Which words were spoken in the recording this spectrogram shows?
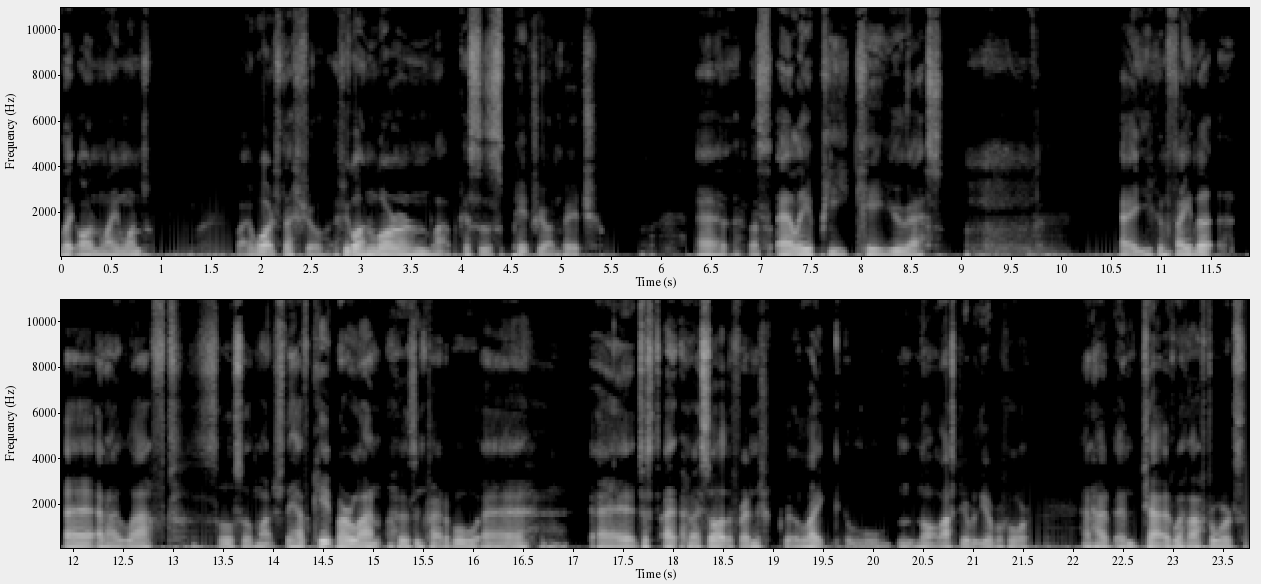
like online ones. But I watched this show. If you go on Lauren Lapkus's Patreon page, uh, that's L A P K U S. Uh, you can find it, uh, and I laughed so so much. They have Kate Berlant, who's incredible. Uh, uh, just uh, who I saw at the Fringe, like not last year but the year before, and had and chatted with afterwards,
